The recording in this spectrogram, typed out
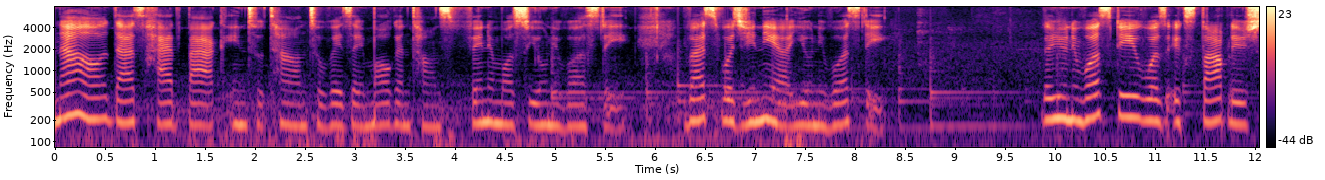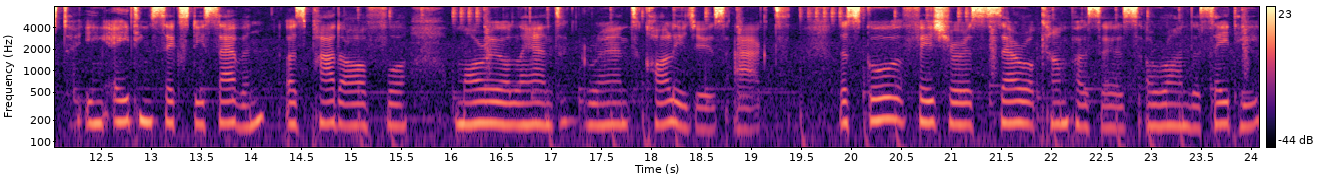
Now let's head back into town to visit Morgantown's famous university, West Virginia University. The university was established in 1867 as part of Morrill Land Grant Colleges Act. The school features several campuses around the city,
